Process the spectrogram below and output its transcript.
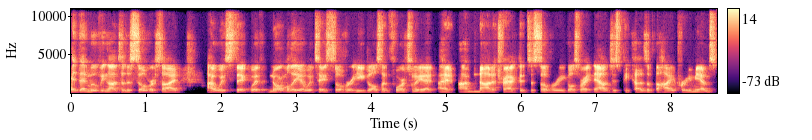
And then moving on to the silver side, I would stick with normally I would say silver eagles. Unfortunately, I, am not attracted to silver eagles right now just because of the high premiums.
